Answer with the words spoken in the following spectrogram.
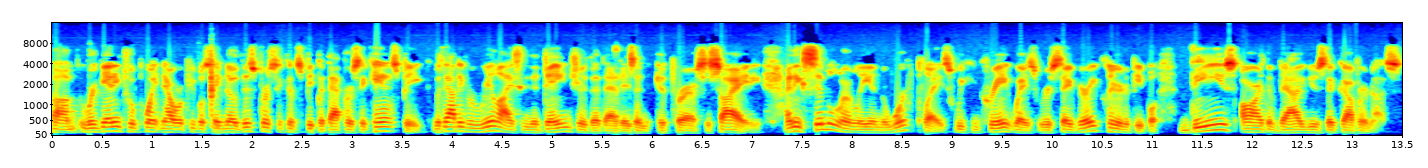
um, we're getting to a point now where people say, "No, this person can speak, but that person can't speak," without even realizing the danger that that is in, in, for our society. I think similarly in the workplace, we can create ways where we say very clear to people, "These are the values that govern us.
